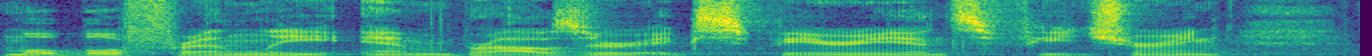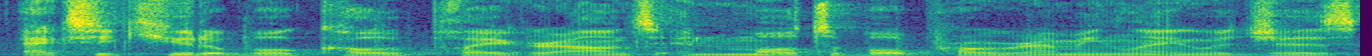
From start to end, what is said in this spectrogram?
mobile-friendly in-browser experience featuring executable code playgrounds in multiple programming languages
